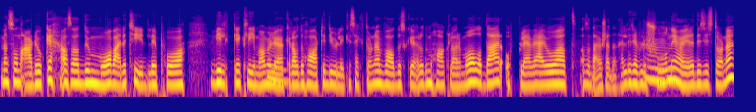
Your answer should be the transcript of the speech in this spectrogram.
Men sånn er det jo ikke. Altså, Du må være tydelig på hvilke klima- og miljøkrav du har til de ulike sektorene, hva du skal gjøre, og du må ha klare mål. Og der opplever jeg jo at altså Det har jo skjedd en hel revolusjon i Høyre de siste årene.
